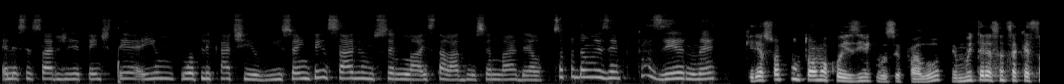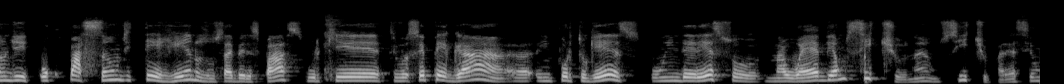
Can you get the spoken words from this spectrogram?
é necessário de repente ter aí um, um aplicativo. Isso é impensável no celular instalado no celular dela. Só para dar um exemplo caseiro, né? Queria só pontuar uma coisinha que você falou. É muito interessante essa questão de ocupação de terrenos no cyberespaço, porque se você pegar uh, em português, o endereço na web é um sítio, né? Um sítio, parece um,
